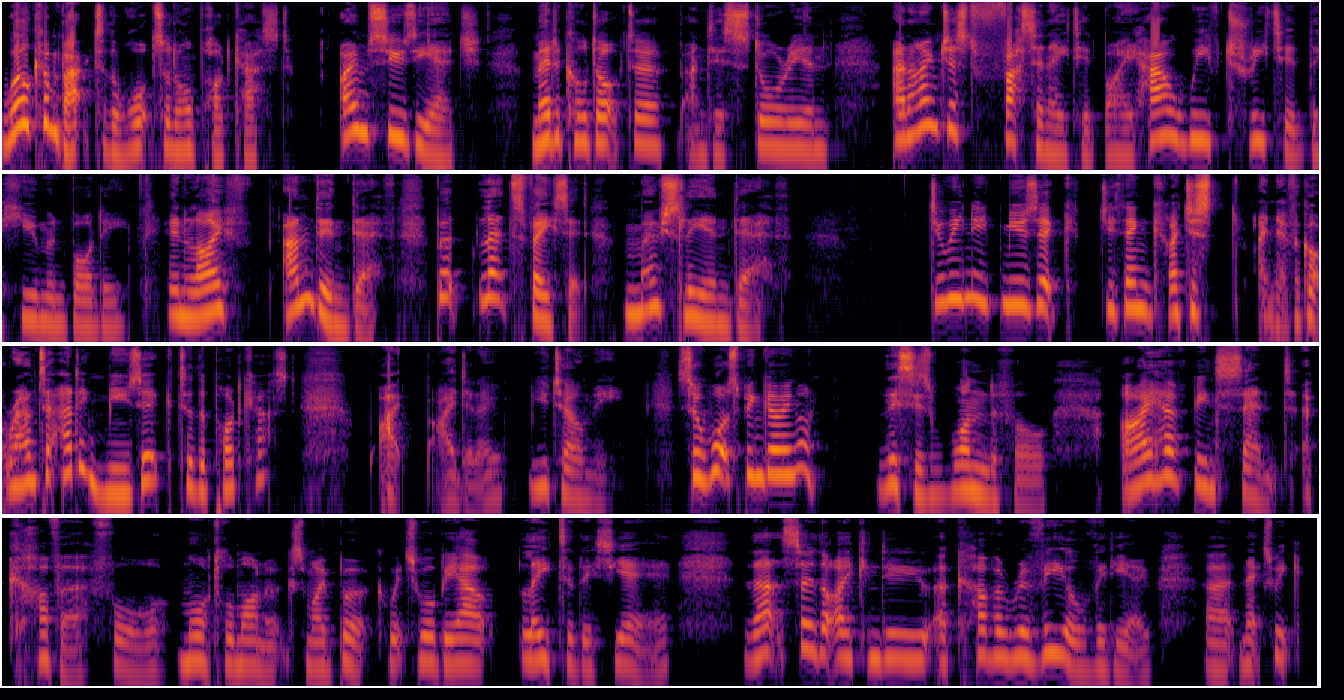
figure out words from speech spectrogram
Welcome back to the Warts and All podcast. I'm Suzie Edge, medical doctor and historian, and I'm just fascinated by how we've treated the human body in life and in death. But let's face it, mostly in death. Do we need music? Do you think? I just I never got round to adding music to the podcast. I I don't know. You tell me. So what's been going on? This is wonderful. I have been sent a cover for Mortal Monarchs, my book, which will be out later this year. That's so that I can do a cover reveal video uh, next week.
